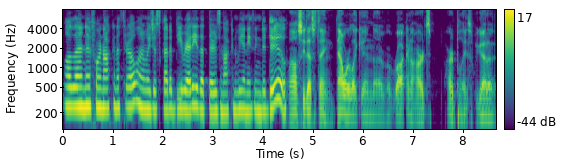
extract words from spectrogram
Well, then if we're not going to throw one, we just got to be ready that there's not going to be anything to do. Well, see, that's the thing. Now we're like in a, a rock and a hard hard place. We gotta.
